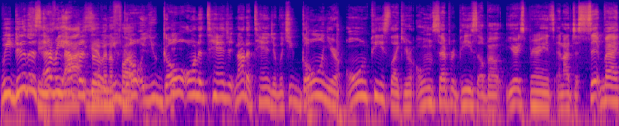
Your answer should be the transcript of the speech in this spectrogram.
we do this He's every episode. You fuck. go, you go on a tangent, not a tangent, but you go on your own piece, like your own separate piece about your experience, and I just sit back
